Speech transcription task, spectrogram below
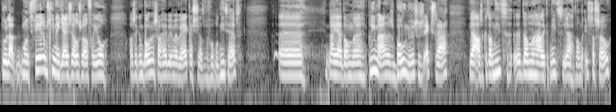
door laat motiveren. Misschien denk jij zelfs wel van, joh, als ik een bonus zou hebben in mijn werk, als je dat bijvoorbeeld niet hebt. Uh, nou ja, dan uh, prima, dat is bonus, dus extra. Ja, als ik het dan niet, uh, dan haal ik het niet. Ja, dan is dat zo.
